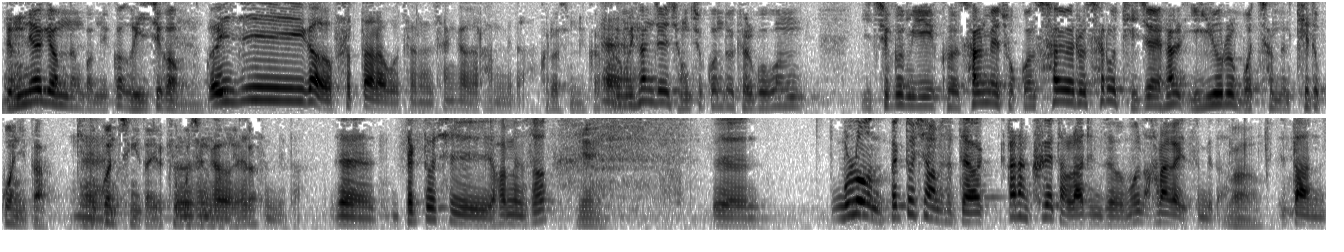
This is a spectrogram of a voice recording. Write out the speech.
능력이 없는 겁니까? 의지가 없는 겁니까? 의지가 없었다라고 저는 생각을 합니다. 그렇습니까? 네. 그러면 현재 정치권도 결국은 지금 이 그 삶의 조건 사회를 새로 디자인할 이유를 못 찾는 기득권이다. 기득권층이다. 이렇게 그런 생각을 겁니까? 했습니다. 네, 백도시 하면서 예. 예, 물론 백도시 하면서 제가 가장 크게 달라진 점은 하나가 있습니다. 어. 일단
